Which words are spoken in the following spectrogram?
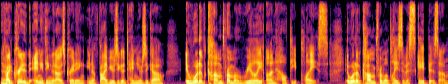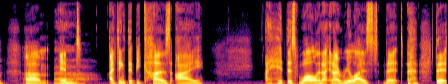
if I'd created anything that I was creating, you know, five years ago, ten years ago, it would have come from a really unhealthy place. It would have come from a place of escapism, um, and Ah. I think that because I I hit this wall and I and I realized that that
